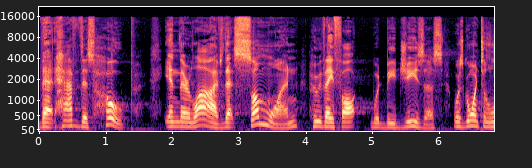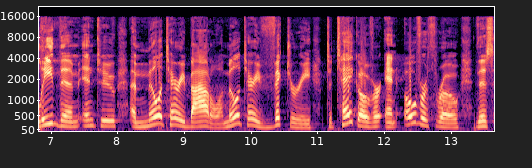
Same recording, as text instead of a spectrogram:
that have this hope in their lives that someone who they thought would be Jesus, was going to lead them into a military battle, a military victory to take over and overthrow this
